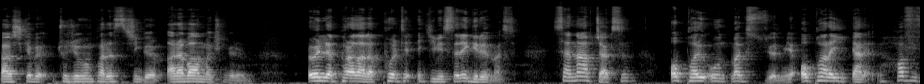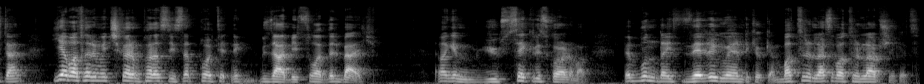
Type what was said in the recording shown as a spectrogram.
başka bir çocuğumun parası için görüyorum. Araba almak için görüyorum. Öyle paralarla politeknik gibi hisselere girilmez. Sen ne yapacaksın? O parayı unutmak istiyorum. Ya o parayı yani hafiften ya batarım çıkarım parasıysa politeknik güzel bir hisse olabilir belki. Ama yine yüksek risk oranı var. Ve bunda zerre güvenilirlik yok yani. Batırırlarsa batırırlar bir şirket.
